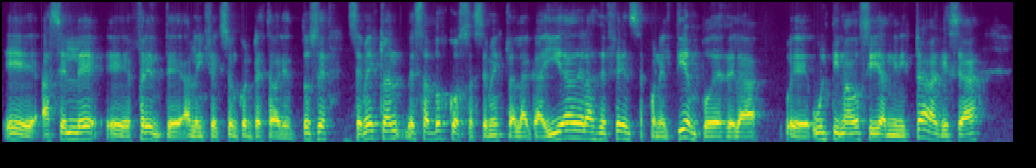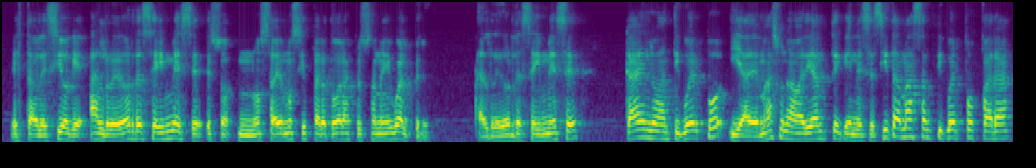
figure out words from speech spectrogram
eh, hacerle eh, frente a la infección contra esta variante. Entonces, se mezclan esas dos cosas, se mezcla la caída de las defensas con el tiempo desde la eh, última dosis administrada que se ha establecido que alrededor de seis meses, eso no sabemos si es para todas las personas igual, pero alrededor de seis meses caen los anticuerpos y además una variante que necesita más anticuerpos para,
